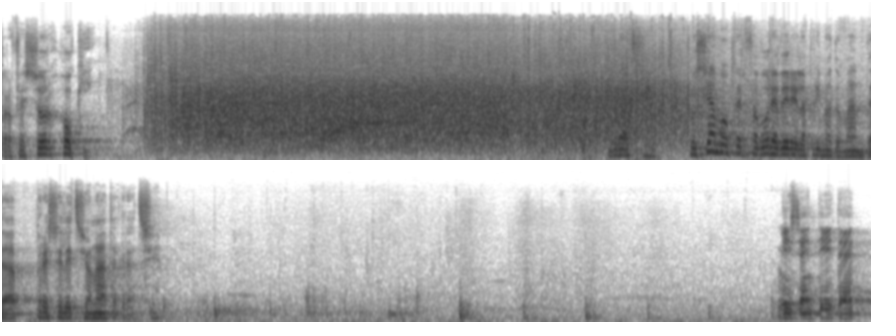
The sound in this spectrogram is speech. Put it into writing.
professor Hawking. Grazie. Possiamo per favore avere la prima domanda preselezionata, grazie. Mi sentite?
